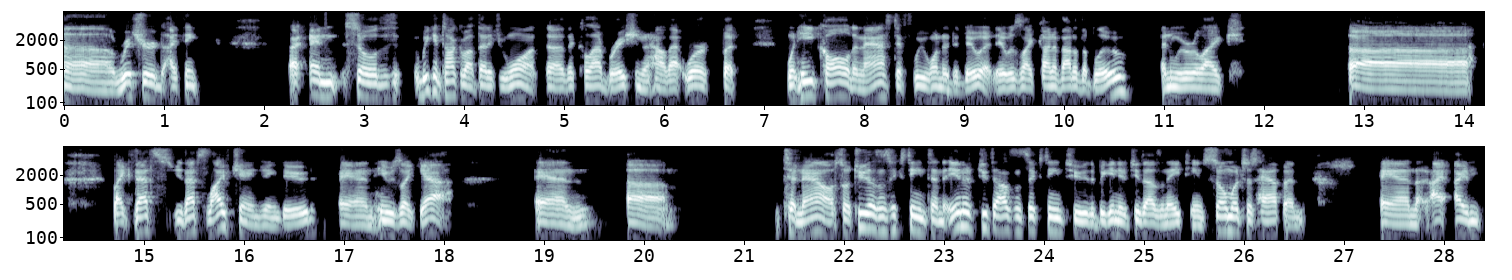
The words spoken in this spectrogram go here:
uh, Richard, I think, uh, and so th- we can talk about that if you want, uh, the collaboration and how that worked. But when he called and asked if we wanted to do it, it was like kind of out of the blue, and we were like, uh, like that's that's life changing, dude. And he was like, yeah, and uh, to now, so 2016 to the end of 2016 to the beginning of 2018, so much has happened. And I, I'm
